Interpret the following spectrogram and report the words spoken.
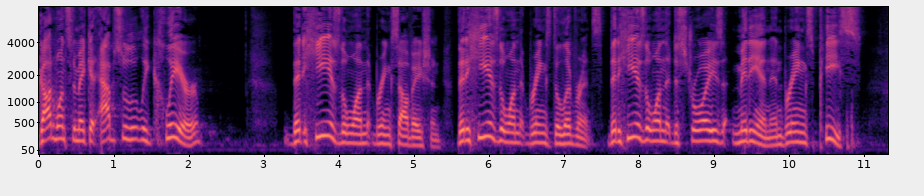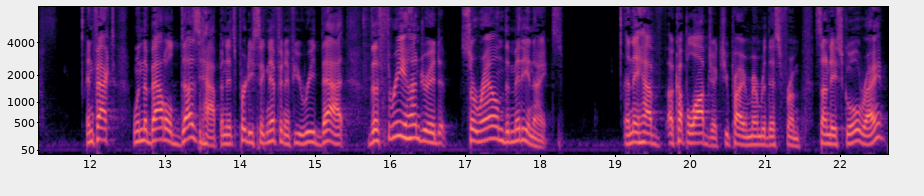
God wants to make it absolutely clear that he is the one that brings salvation, that he is the one that brings deliverance, that he is the one that destroys Midian and brings peace. In fact, when the battle does happen, it's pretty significant if you read that. The 300 surround the Midianites. And they have a couple objects. You probably remember this from Sunday school, right?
